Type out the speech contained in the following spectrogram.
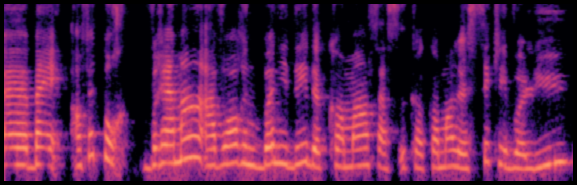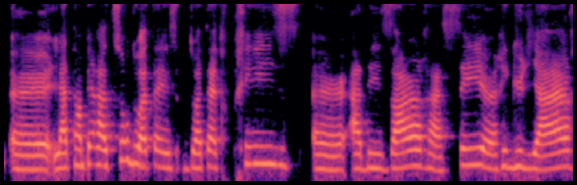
Euh, ben, en fait, pour vraiment avoir une bonne idée de comment, ça, comment le cycle évolue, euh, la température doit être, doit être prise euh, à des heures assez régulières,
